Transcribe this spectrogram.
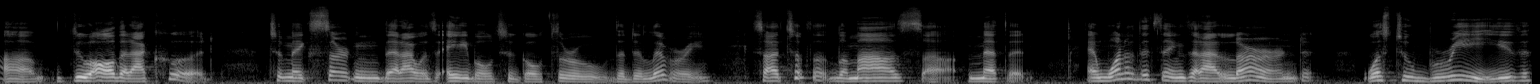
um, do all that I could to make certain that I was able to go through the delivery. So I took the Lamaze uh, method, and one of the things that I learned was to breathe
